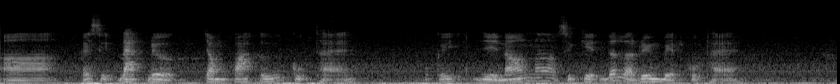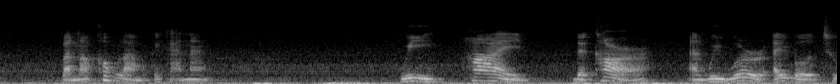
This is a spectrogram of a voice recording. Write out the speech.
uh, cái sự đạt được trong quá khứ cụ thể. Một cái gì nó nó sự kiện rất là riêng biệt cụ thể. Và nó không là một cái khả năng we hide the car and we were able to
